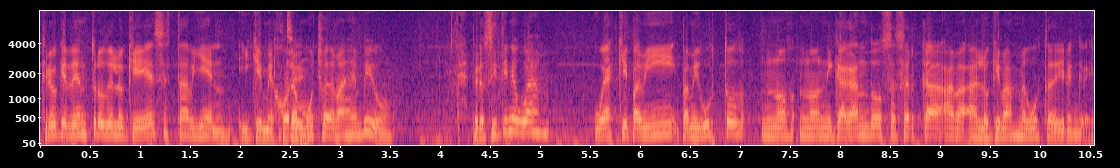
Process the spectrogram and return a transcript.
creo que dentro de lo que es está bien y que mejora Sí. mucho además en vivo. Pero sí tiene weas, weas que para mí, para mi gusto, no, no ni cagando se acerca a, a lo que más me gusta de Iron Grey.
